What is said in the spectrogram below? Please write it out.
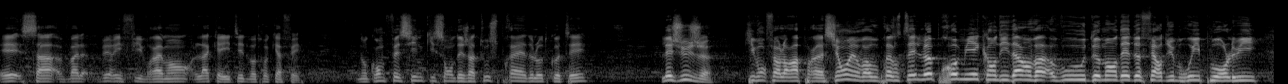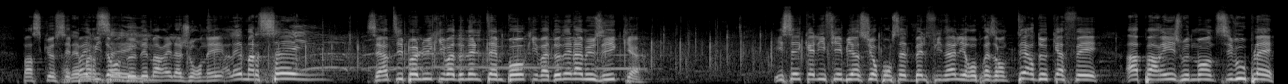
et ça vérifie vraiment la qualité de votre café. Donc on me fait signe qu'ils sont déjà tous prêts de l'autre côté. Les juges qui vont faire leur apparition et on va vous présenter le premier candidat. On va vous demander de faire du bruit pour lui parce que c'est pas évident de démarrer la journée. Allez Marseille C'est un petit peu lui qui va donner le tempo, qui va donner la musique. Il s'est qualifié bien sûr pour cette belle finale. Il représente Terre de Café à Paris. Je vous demande s'il vous plaît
